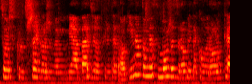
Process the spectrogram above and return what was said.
coś krótszego, żebym miała bardziej odkryte nogi, natomiast może zrobię taką rolkę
